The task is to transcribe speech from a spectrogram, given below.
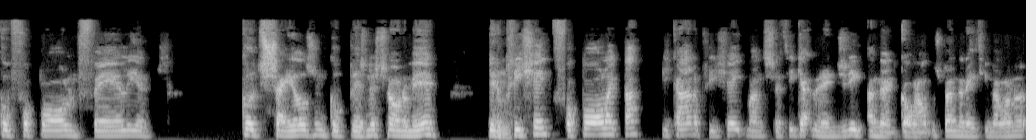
good football and fairly and good sales and good business. You know what I mean? You mm. appreciate football like that. You can't appreciate Man City getting an injury and then going out and spending 80 million on a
